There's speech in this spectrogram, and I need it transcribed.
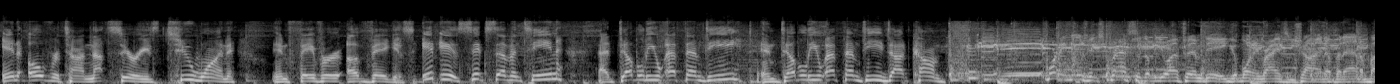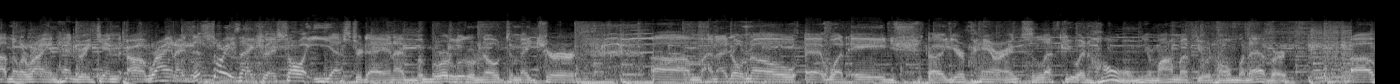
in overtime. That series 2 1 in favor of Vegas. It is 617 at WFMD and WFMD.com. Morning News Express at WFMD. Good morning, Rise and Shine up at Adam, Bob Miller, Ryan Hendrick. And uh, Ryan, I, this story is actually, I saw it yesterday, and I wrote a little note to make sure. Um, and I don't know at what age uh, your parents left you at home, your mom left you at home, whatever. Uh,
